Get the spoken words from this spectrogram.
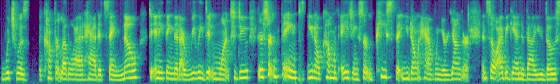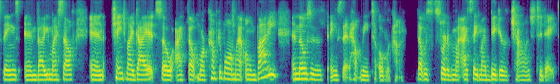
which was the comfort level I had had at saying no to anything that I really didn't want to do. There are certain things, you know, come with aging, certain peace that you don't have when you're younger. And so I began to value those things and value myself and change my diet so I felt more comfortable in my own body. And those are the things that helped me to overcome. That was sort of my, I'd say, my bigger challenge to date.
